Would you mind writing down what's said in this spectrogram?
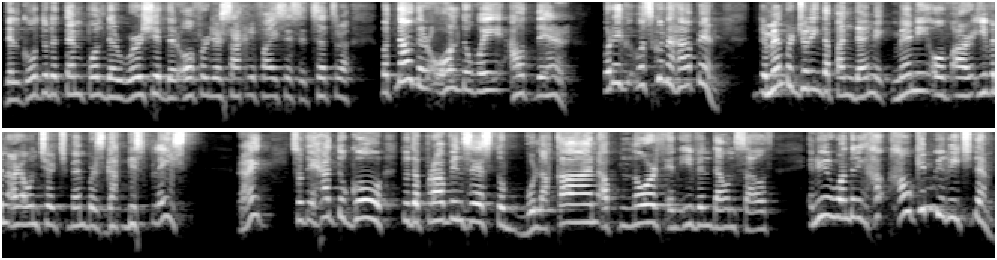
they'll go to the temple, they'll worship, they'll offer their sacrifices, etc. But now they're all the way out there. What you, what's going to happen? Remember during the pandemic, many of our, even our own church members got displaced, right? So they had to go to the provinces, to Bulacan, up north, and even down south. And we were wondering, how, how can we reach them?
